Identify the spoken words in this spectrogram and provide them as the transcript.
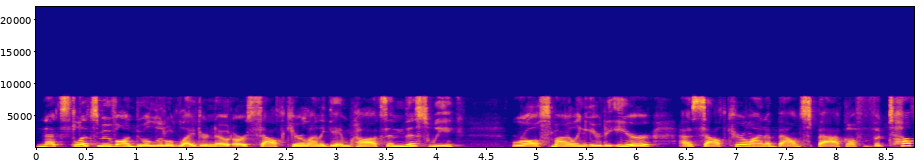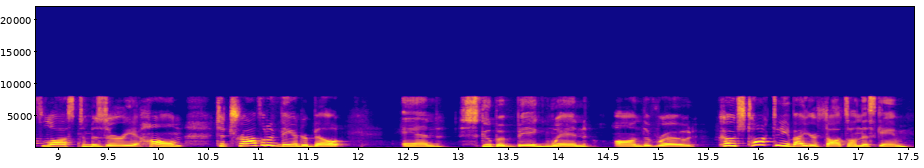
Next, let's move on to a little lighter note our South Carolina Gamecocks. And this week, we're all smiling ear to ear as South Carolina bounced back off of a tough loss to Missouri at home to travel to Vanderbilt and scoop a big win on the road. Coach, talk to me about your thoughts on this game.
